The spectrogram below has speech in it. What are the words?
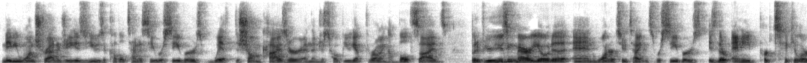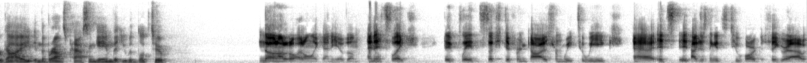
maybe one strategy is use a couple Tennessee receivers with DeShone Kizer and then just hope you get throwing on both sides. But if you're using Mariota and one or two Titans receivers, is there any particular guy in the Browns passing game that you would look to? No, not at all. I don't like any of them. And it's like they've played such different guys from week to week. Uh, it's it, I just think it's too hard to figure out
